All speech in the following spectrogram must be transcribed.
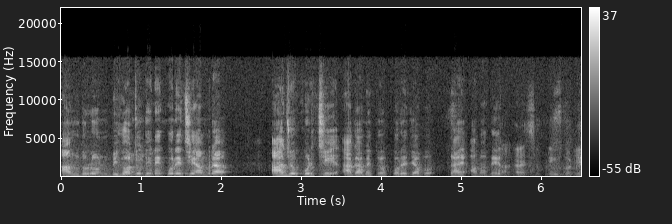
আন্দোলন বিগত দিনে করেছি আমরা আজও করছি আগামীতেও করে যাব তাই আমাদের সুপ্রিম কোর্টে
